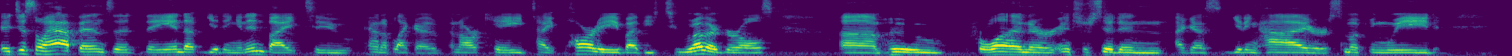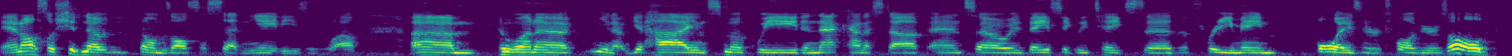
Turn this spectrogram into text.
it just so happens that they end up getting an invite to kind of like a, an arcade type party by these two other girls um, who, for one, are interested in, I guess, getting high or smoking weed. And also should note that the film is also set in the 80s as well, um, who want to, you know, get high and smoke weed and that kind of stuff. And so it basically takes the, the three main boys that are 12 years old,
